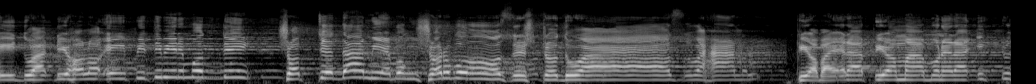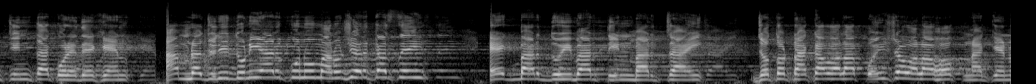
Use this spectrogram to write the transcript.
এই দোয়াটি হলো এই পৃথিবীর মধ্যে সবচেয়ে দামি এবং সর্বশ্রেষ্ঠ দোয়া। প্রিয় ভাইয়েরা, প্রিয় মা বোনেরা, একটু চিন্তা করে দেখেন, আমরা যদি দুনিয়ার কোনো মানুষের কাছে একবার, দুইবার, তিনবার চাই। যত টাকাওয়ালা, পয়সাওয়ালা হোক না কেন,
